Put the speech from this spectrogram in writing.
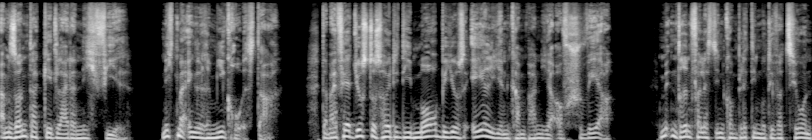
Am Sonntag geht leider nicht viel. Nicht mal Engel Mikro ist da. Dabei fährt Justus heute die Morbius Alien Kampagne auf schwer. Mittendrin verlässt ihn komplett die Motivation,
